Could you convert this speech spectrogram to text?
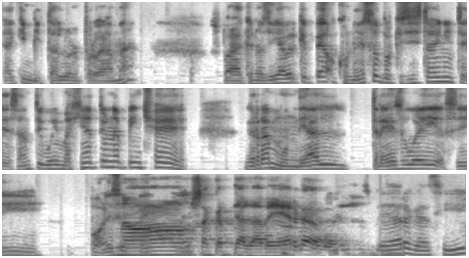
hay que invitarlo al programa. pues, para que nos diga a ver qué pedo con eso, porque sí está bien interesante, güey. Imagínate una pinche guerra mundial 3, güey, así por ese pedo, No, sácate a la verga, güey. Las vergas, sí.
